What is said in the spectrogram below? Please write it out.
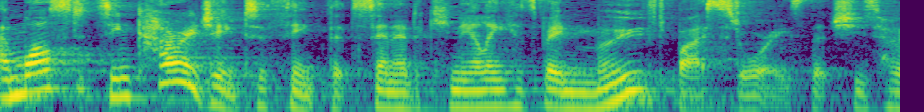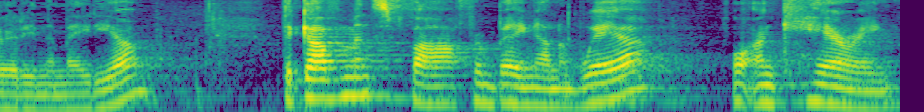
And whilst it's encouraging to think that Senator Keneally has been moved by stories that she's heard in the media, the government's far from being unaware or uncaring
